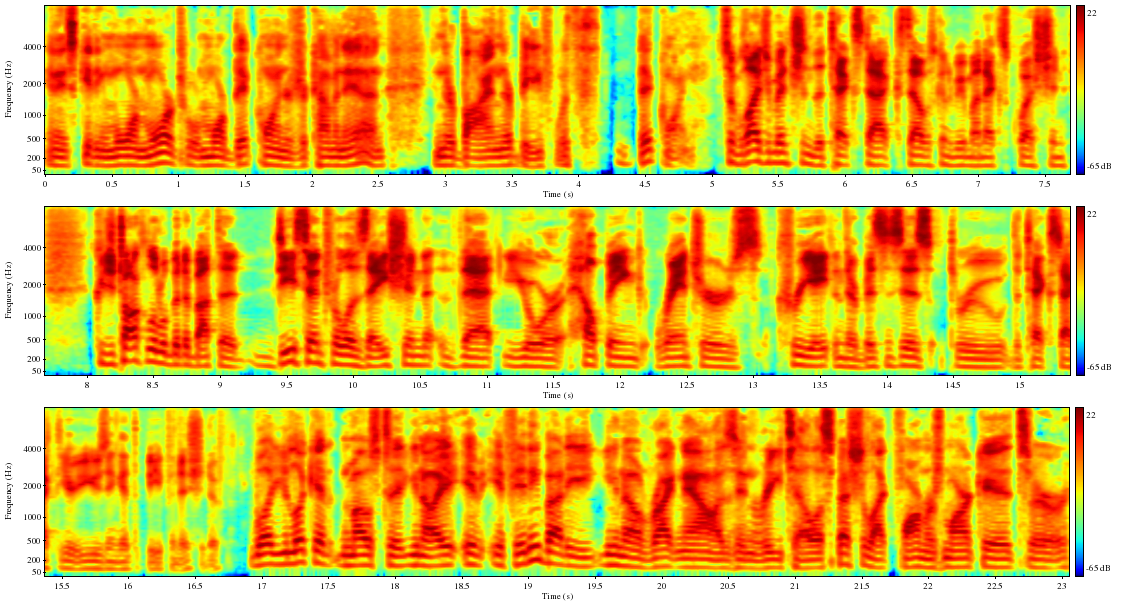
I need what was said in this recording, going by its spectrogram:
And it's getting more and more to where more Bitcoiners are coming in and they're buying their beef with Bitcoin. So I'm glad you mentioned the tech stack because that was going to be my next question. Could you talk a little bit about the decentralization that you're helping ranchers create in their businesses through the tech stack that you're using at the Beef Initiative? Well, you look at most, uh, you know, if, if anybody, you know, right now is in retail, especially like farmers markets or,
